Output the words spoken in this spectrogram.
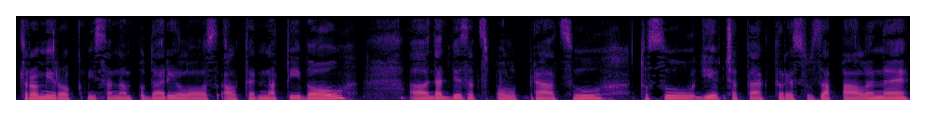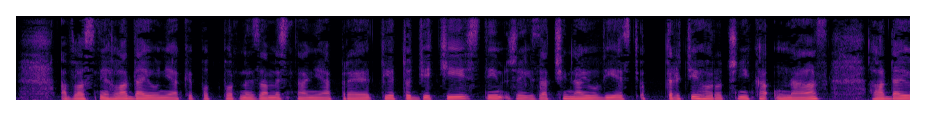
tromi rokmi sa nám podarilo s alternatívou nadviazať spoluprácu. To sú dievčatá, ktoré sú zapálené a vlastne hľadajú nejaké podporné zamestnania pre tieto deti s tým, že ich začínajú viesť od tretieho ročníka u nás. Hľadajú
